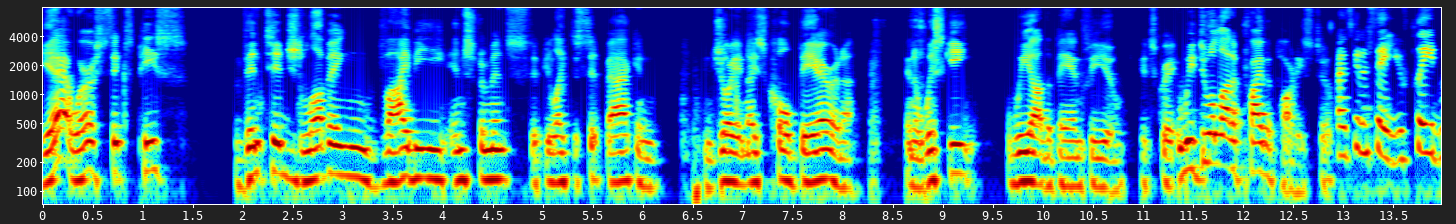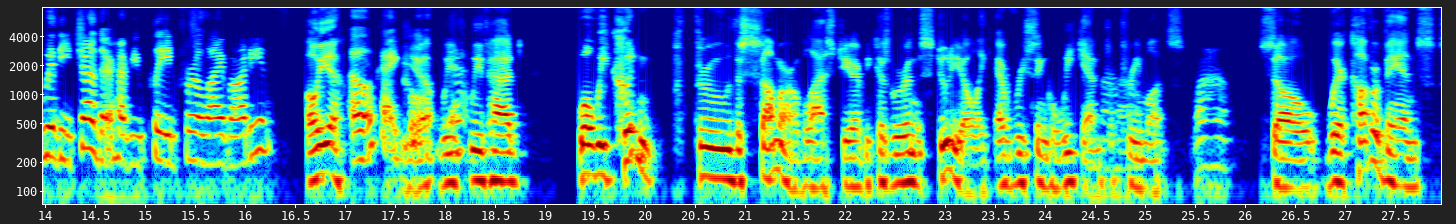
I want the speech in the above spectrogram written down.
yeah, we're a six piece, vintage loving, vibey instruments. If you like to sit back and enjoy a nice cold beer and a and a whiskey, we are the band for you. It's great. We do a lot of private parties too. I was going to say you've played with each other. Have you played for a live audience? Oh yeah. Oh, okay, cool. Yeah, we've we've had. Well, we couldn't through the summer of last year because we were in the studio like every single weekend for three months. Wow. So where cover bands,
